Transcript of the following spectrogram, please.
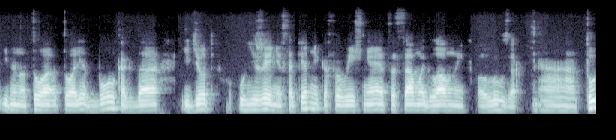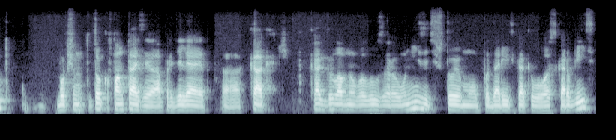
именно туалет-бол, когда идет унижение соперников и выясняется самый главный лузер. А, тут, в общем-то, только фантазия определяет, как как главного лузера унизить, что ему подарить, как его оскорбить.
